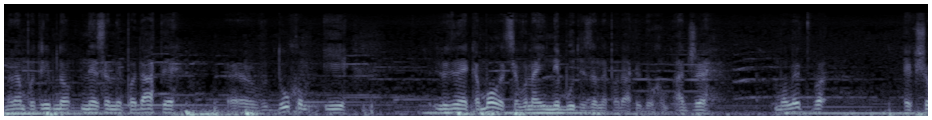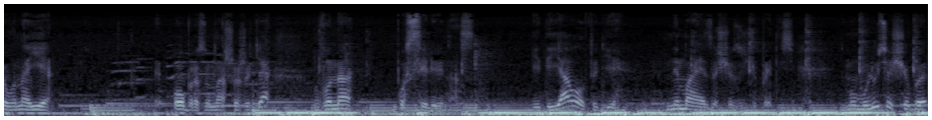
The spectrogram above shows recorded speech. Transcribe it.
Нам потрібно не занепадати е, духом, і людина, яка молиться, вона і не буде занепадати духом, адже молитва, якщо вона є образом нашого життя, вона посилює нас. І диявол тоді не має за що зачепитись. Тому молюся, щоб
